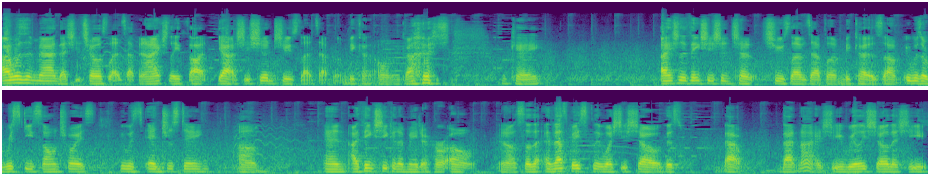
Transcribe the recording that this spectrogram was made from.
I wasn't mad that she chose Led Zeppelin. I actually thought, yeah, she should choose Led Zeppelin because, oh my gosh. okay. I actually think she should ch choose Led Zeppelin because um, it was a risky song choice. It was interesting, um, and I think she could have made it her own. You know, so that and that's basically what she showed this that that night. She really showed that she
